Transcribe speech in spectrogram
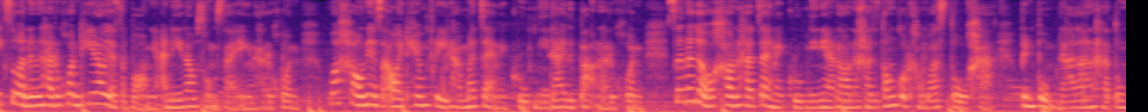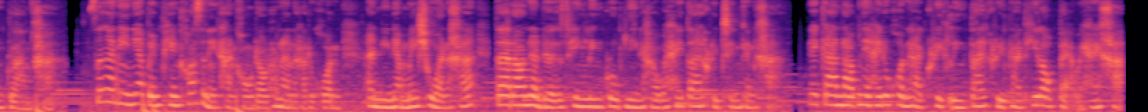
อีกส่วนหนึ่งนะคะทุกคนที่เราอยากจะบอกเนี่ยอันนี้เราสงสัยเองนะคะทุกคนว่าเขาเนี่ยจะเอาไอเทมฟรีทำมาแจกในกลุ่มนี้ได้หรือเปล่านะทุกคน ซึ่งถ้าเกิดว่าเขานะคะแจกในกลุ่มนี้เนี่ยเรานะคะจะต้องกดคำว่า store ค่ะ เป็นปุ่มด้านล่างนะคะ ตรงกลางค่ะซึ่งอันนี้เนี่ยเป็นเพียงข้อสันนิษฐานของเราเท่านั้นนะคะทุกคน อันนี้เนี่ยไม่ชัวร์นะคะ แต่เราเนี่ยเดี๋ยวจะทิ้งลิงก์กลุ่มนี้นะคะไว้ให้ใต้คลิปเช่นกันค่ะ ในการรับเนี่ยให้ทุกคนนะคะคลิกลิงก์ใต้คลิปนะคะที่เราแปะไว้ให้ค่ะ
